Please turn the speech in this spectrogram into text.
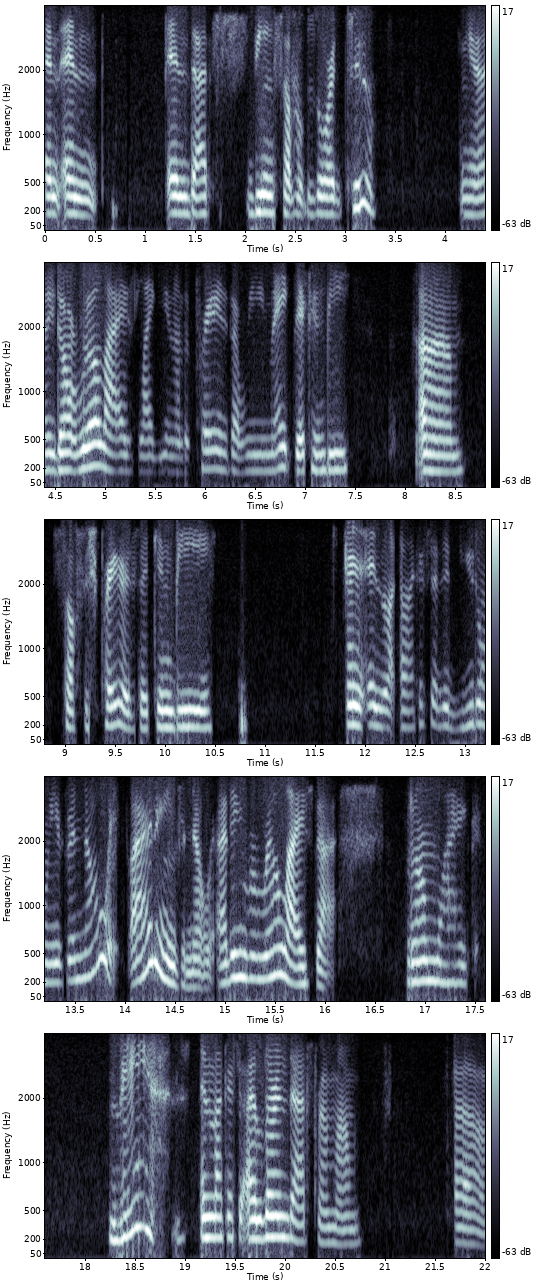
and and and that's being self-absorbed too. You know, you don't realize like you know the prayers that we make. There can be um, selfish prayers. They can be, and, and like, like I said, you don't even know it. I didn't even know it. I didn't even realize that. But I'm like, man. And like I said, I learned that from um, uh,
